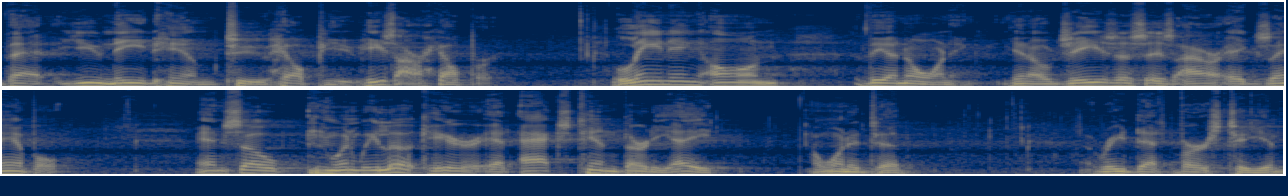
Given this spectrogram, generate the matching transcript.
that you need Him to help you. He's our helper. Leaning on the anointing. You know, Jesus is our example. And so when we look here at Acts 10:38, I wanted to read that verse to you.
